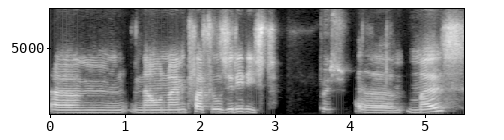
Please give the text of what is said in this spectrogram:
Um, não, não é muito fácil gerir isto. Pois. Uh, mas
